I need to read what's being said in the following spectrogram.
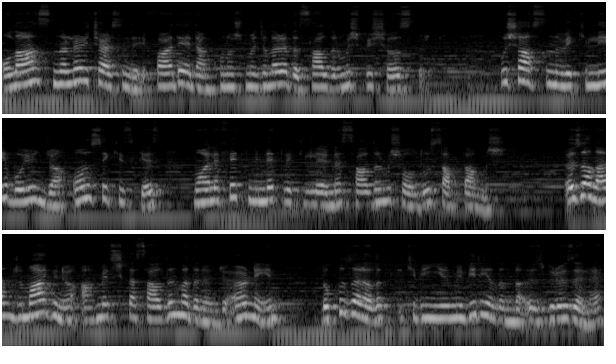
olağan sınırlar içerisinde ifade eden konuşmacılara da saldırmış bir şahıstır. Bu şahsının vekilliği boyunca 18 kez muhalefet milletvekillerine saldırmış olduğu saptanmış. Özalan Cuma günü Ahmet Şık'a saldırmadan önce örneğin 9 Aralık 2021 yılında Özgür Özel'e,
